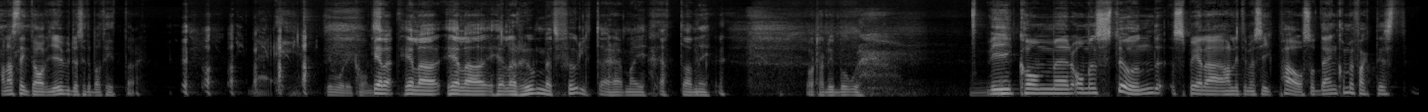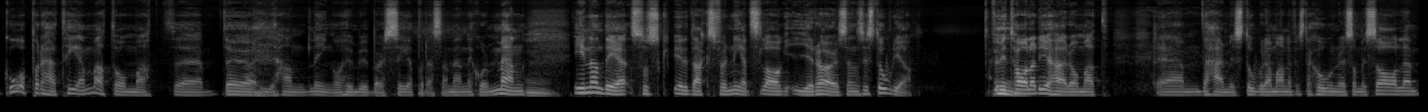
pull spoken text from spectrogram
Han har stängt av ljudet och sitter bara och tittar. Nej, det vore konstigt. Hela, hela, hela, hela rummet fullt där hemma i ettan i vart han nu bor. Vi kommer om en stund spela ha lite musikpaus och den kommer faktiskt gå på det här temat om att eh, dö i handling och hur vi bör se på dessa människor. Men Mm. innan det så är det dags för nedslag i rörelsens historia. För Mm. vi talade ju här om att eh, det här med stora manifestationer som i Salem,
